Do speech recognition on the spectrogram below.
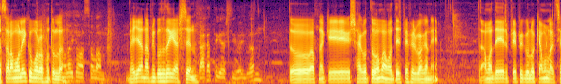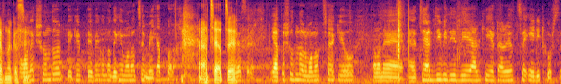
আসসালামু আলাইকুম রহমতুল্লাহ ভাইজান আপনি কোথা থেকে আসছেন? ঢাকা থেকে আসছি ভাইজান। তো আপনাকে স্বাগতম আমাদের পেঁপের বাগানে। তো আমাদের পেঁপেগুলো কেমন লাগছে আপনার কাছে? অনেক সুন্দর পেকে পেঁপেগুলো দেখে মনে হচ্ছে মেকআপ করা। আচ্ছা আচ্ছা। এত সুন্দর মনে হচ্ছে কেউ মানে চ্যাট জিবি দিয়ে আর কি এটা হচ্ছে এডিট করছে।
